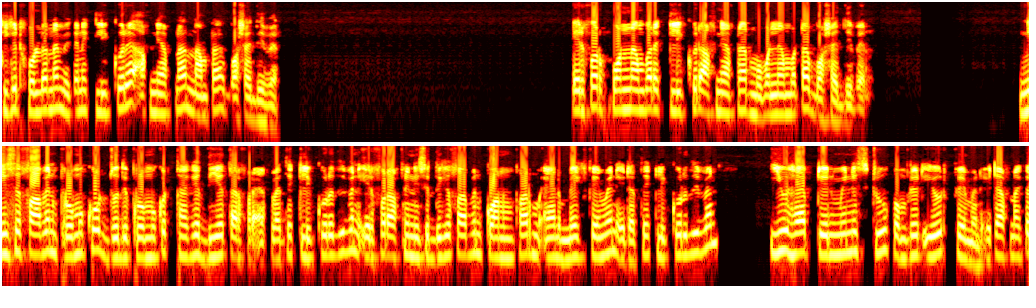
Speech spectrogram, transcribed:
টিকিট হোল্ডার নাম এখানে ক্লিক করে আপনি আপনার নামটা বসাই দিবেন। এরপর ফোন নাম্বারে ক্লিক করে আপনি আপনার মোবাইল নাম্বারটা বসাই দিবেন। নিচে পাবেন প্রোমো কোড যদি প্রোমো কোড থাকে দিয়ে তারপর অ্যাপ্লাইতে ক্লিক করে দিবেন। এরপর আপনি নিচের দিকে পাবেন কনফার্ম অ্যান্ড মেক পেমেন্ট এটাতে ক্লিক করে দিবেন। You have ten minutes to complete your payment এটা আপনাকে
